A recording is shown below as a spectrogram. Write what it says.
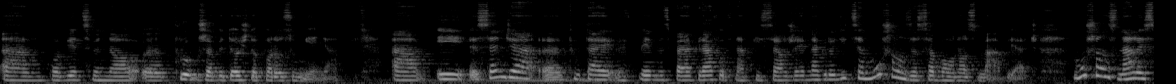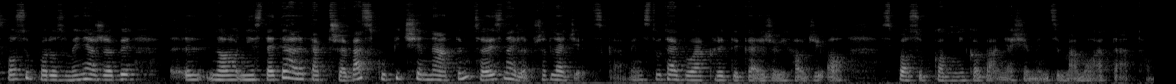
em, powiedzmy, no, e, prób, żeby dojść do porozumienia. I sędzia e, tutaj w jednym z paragrafów napisał, że jednak rodzice muszą ze sobą rozmawiać, muszą znaleźć sposób porozumienia, żeby, e, no niestety, ale tak trzeba, skupić się na tym, co jest najlepsze dla dziecka. Więc tutaj była krytyka, jeżeli chodzi o sposób komunikowania się między mamą a tatą.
